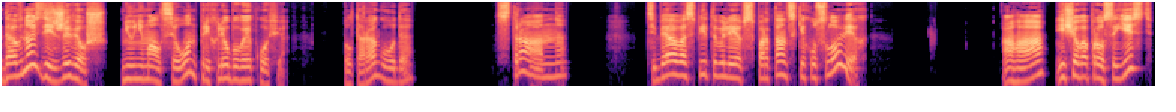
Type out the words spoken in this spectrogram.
«Давно здесь живешь?» — не унимался он, прихлебывая кофе. «Полтора года». «Странно. Тебя воспитывали в спартанских условиях?» «Ага. Еще вопросы есть?»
